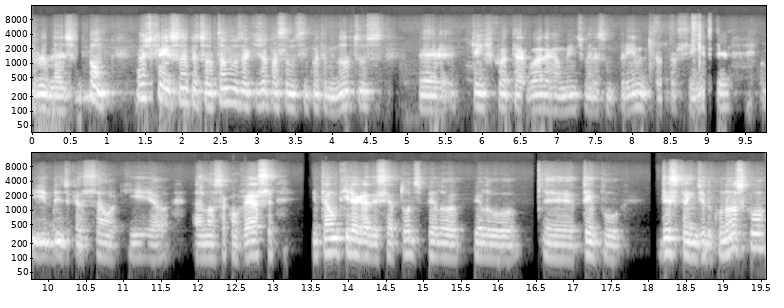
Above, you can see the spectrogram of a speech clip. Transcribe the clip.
verdade. Bom, acho que é isso, né, pessoal? Estamos aqui, já passamos 50 minutos. É, quem ficou até agora realmente merece um prêmio pela paciência e dedicação aqui à nossa conversa. Então, queria agradecer a todos pelo, pelo é, tempo desprendido conosco,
